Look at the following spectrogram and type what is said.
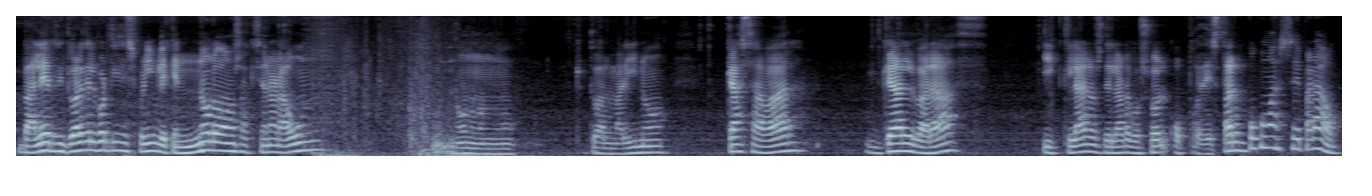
Vale, ritual del vórtice disponible, que no lo vamos a accionar aún. No, no, no. Ritual marino. Casabar. Galvaraz. Y claros del arbosol. O puede estar un poco más separado.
